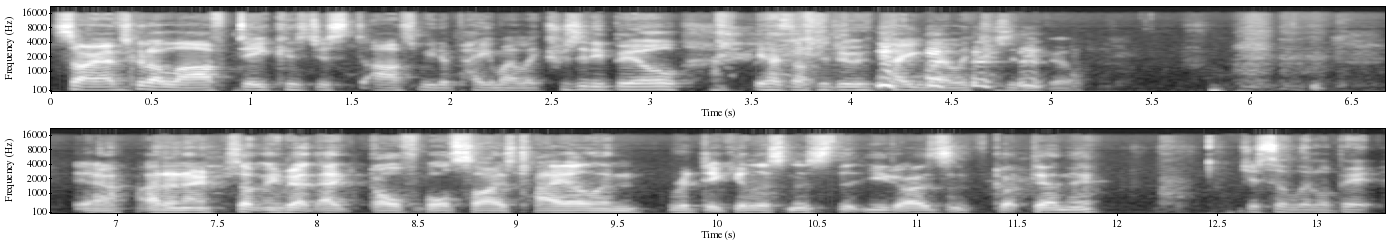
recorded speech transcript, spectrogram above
sorry, I'm just to laugh. Deke has just asked me to pay my electricity bill. It has nothing to do with paying my electricity bill. Yeah, I don't know. Something about that golf ball sized tail and ridiculousness that you guys have got down there just a little bit.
